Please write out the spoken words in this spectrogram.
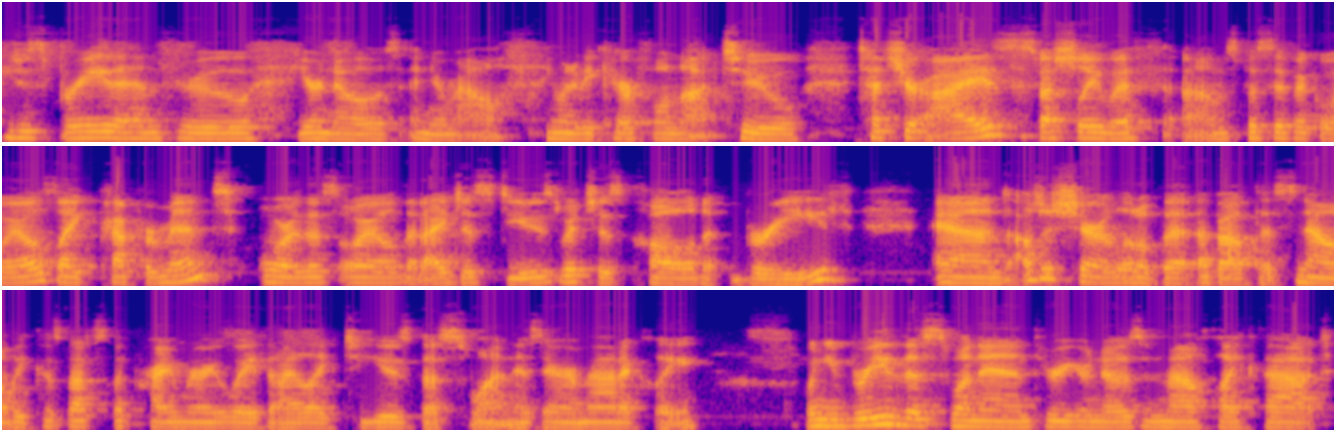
you just breathe in through your nose and your mouth. You want to be careful not to touch your eyes, especially with um, specific oils like peppermint or this oil that I just used, which is called Breathe. And I'll just share a little bit about this now because that's the primary way that I like to use this one is aromatically. When you breathe this one in through your nose and mouth like that,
